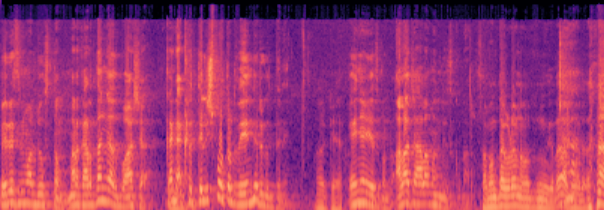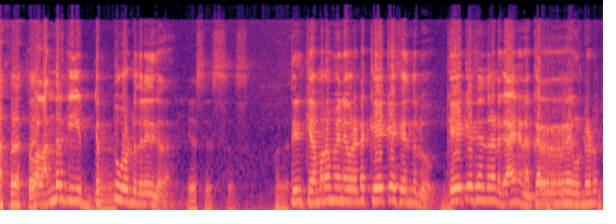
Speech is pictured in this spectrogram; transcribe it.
వేరే సినిమాలు చూస్తాం. మనకు అర్థం కాదు భాష. కానీ అక్కడ తెలిసిపోతుంటుంది ఏం జరుగుతుందని ఓకే. ఎంజాయ్ చేసుకుంటాం. అలా చాలా మంది తీసుకున్నారు. సమంత కూడా నవ్వుతుంది కదా సో వాళ్ళందరికీ ఈ డెప్త్ వర్డ్లు తెలియదు కదా. ఎస్ ఎస్ ఎస్ దీని కెమెరామెన్ ఎవరంటే కేకే సేందులు. కేకే సేందులు అంటే ఆయన కర్రే ఉంటాడు.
